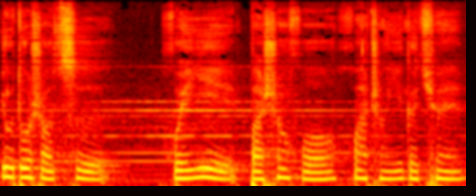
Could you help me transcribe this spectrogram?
又多少次，回忆把生活画成一个圈，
